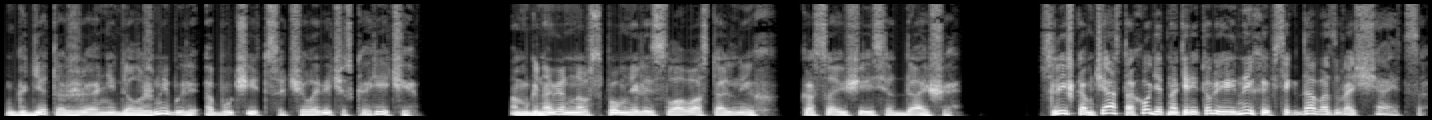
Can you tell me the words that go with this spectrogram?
Где-то же они должны были обучиться человеческой речи. Мгновенно вспомнились слова остальных, касающиеся дальше. Слишком часто ходит на территорию иных и всегда возвращается.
